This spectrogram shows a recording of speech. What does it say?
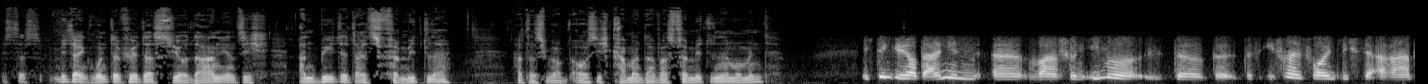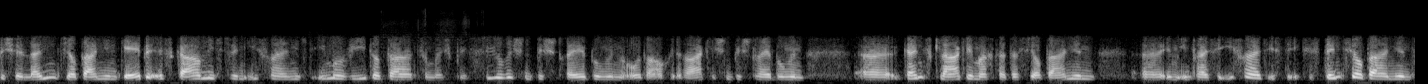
Ist das mit ein Grund dafür, dass Jordanien sich anbietet als Vermittler? Hat das überhaupt Aussicht? Kann man da was vermitteln im Moment? Ich denke, Jordanien äh, war schon immer der, der, das israelfreundlichste arabische Land. Jordanien gäbe es gar nicht, wenn Israel nicht immer wieder da zum Beispiel syrischen Bestrebungen oder auch irakischen Bestrebungen äh, ganz klar gemacht hat, dass Jordanien äh, im Interesse Israels ist, die Existenz Jordaniens.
